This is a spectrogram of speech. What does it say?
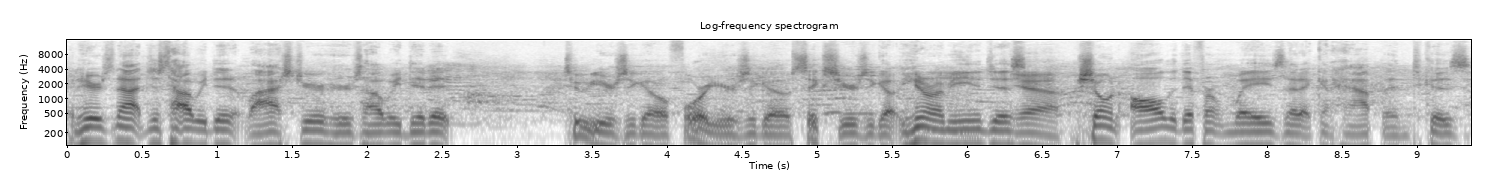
and here's not just how we did it last year. Here's how we did it two years ago, four years ago, six years ago. You know what I mean? Just Yeah. showing all the different ways that it can happen because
